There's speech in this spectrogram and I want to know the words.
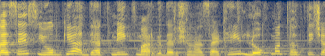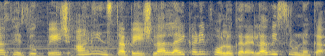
तसेच योग्य आध्यात्मिक मार्गदर्शनासाठी लोकमत भक्तीच्या फेसबुक पेज आणि इन्स्टा पेजला लाईक आणि फॉलो करायला विसरू नका.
